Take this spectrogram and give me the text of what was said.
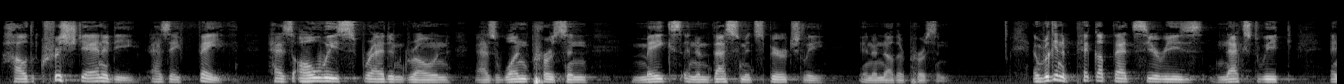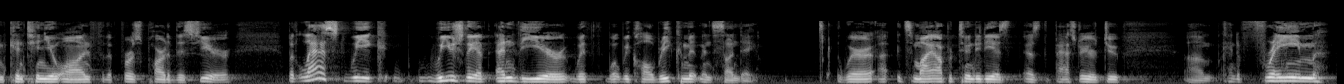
how Christianity as a faith has always spread and grown as one person makes an investment spiritually in another person. And we're going to pick up that series next week and continue on for the first part of this year. But last week, we usually end the year with what we call Recommitment Sunday, where uh, it's my opportunity as, as the pastor here to um, kind of frame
